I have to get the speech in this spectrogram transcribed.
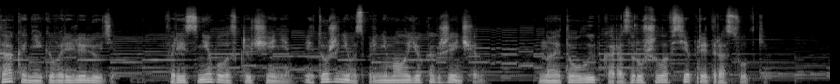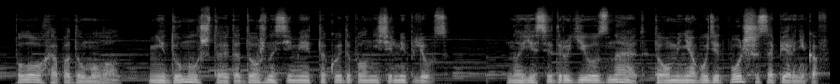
Так они и говорили люди. Фрис не был исключением и тоже не воспринимал ее как женщину. Но эта улыбка разрушила все предрассудки. Плохо, подумал он. Не думал, что эта должность имеет такой дополнительный плюс. Но если другие узнают, то у меня будет больше соперников.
